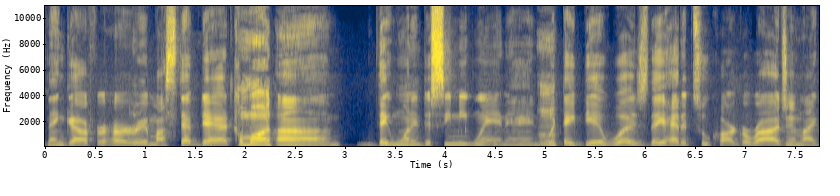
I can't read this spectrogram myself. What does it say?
thank God for her, and my stepdad. Come on. Um, they wanted to see me win, and Mhm. what they did was they had a two car garage and like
